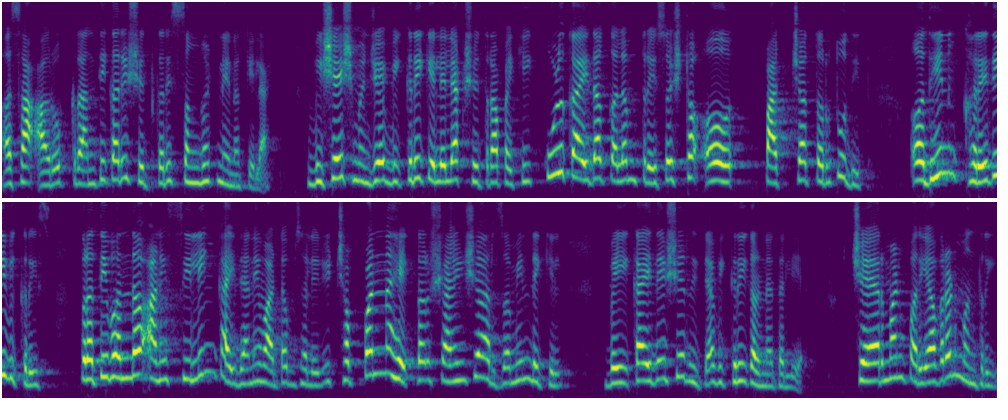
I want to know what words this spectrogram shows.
असा आरोप क्रांतिकारी शेतकरी संघटनेनं केला आहे विशेष म्हणजे विक्री केलेल्या क्षेत्रापैकी कुळ कायदा कलम त्रेसष्ट अ पाचच्या तरतुदीत अधीन खरेदी विक्रीस प्रतिबंध आणि सिलिंग कायद्याने वाटप झालेली छप्पन्न हेक्टर शहाऐंशी आर जमीन देखील बेकायदेशीररित्या विक्री करण्यात आली आहे. चेअरमन पर्यावरण मंत्री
